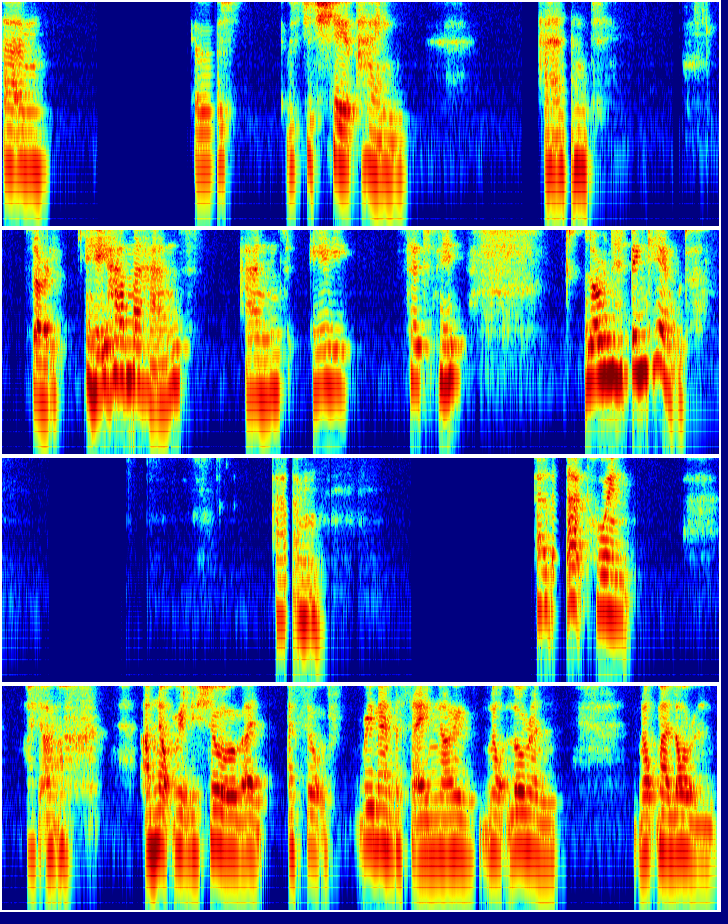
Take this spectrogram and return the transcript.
um, it was it was just sheer pain and sorry, he had my hands and he said to me, Lauren had been killed. Um, at that point, I don't, I'm not really sure. I, I sort of remember saying, no, not Lauren, not my Lauren.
